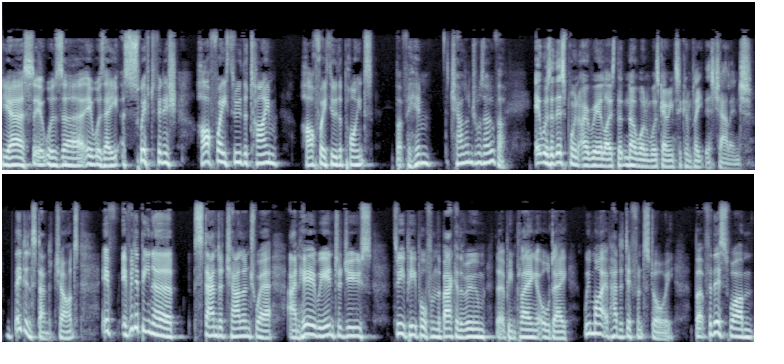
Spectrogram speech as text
Yes, it was. Uh, it was a, a swift finish, halfway through the time, halfway through the points. But for him, the challenge was over. It was at this point I realised that no one was going to complete this challenge. They didn't stand a chance. If if it had been a standard challenge where, and here we introduce three people from the back of the room that have been playing it all day, we might have had a different story. But for this one,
